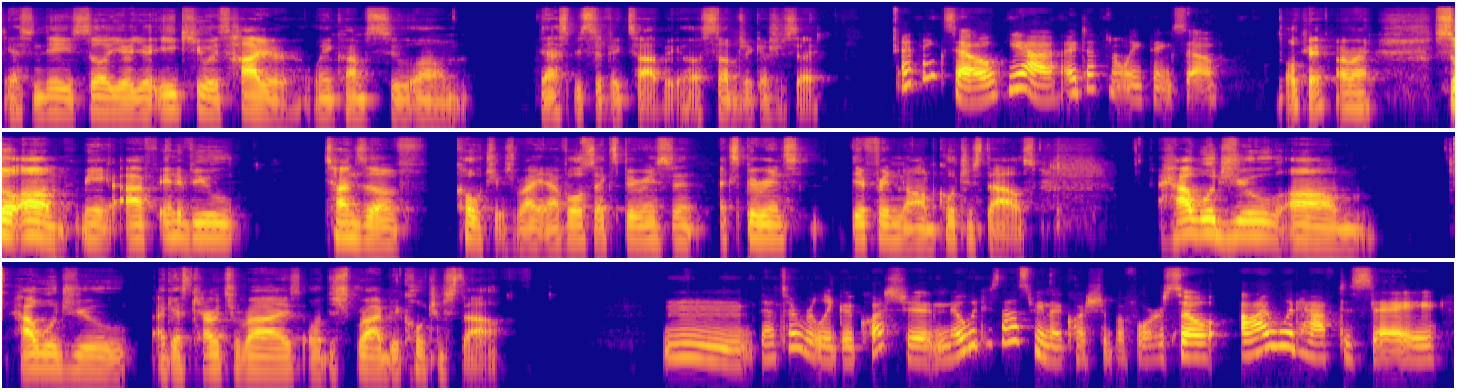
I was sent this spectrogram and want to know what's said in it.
Yes, indeed. So your your EQ is higher when it comes to um that specific topic or uh, subject, I should say. I think so. Yeah, I definitely think so. Okay, all right. So um, I mean, I've interviewed tons of coaches, right? And I've also experienced experienced different um coaching styles. How would you um how would you I guess characterize or describe your coaching style? Mm, that's a really good question. Nobody's asked me that question before. So I would have to say,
